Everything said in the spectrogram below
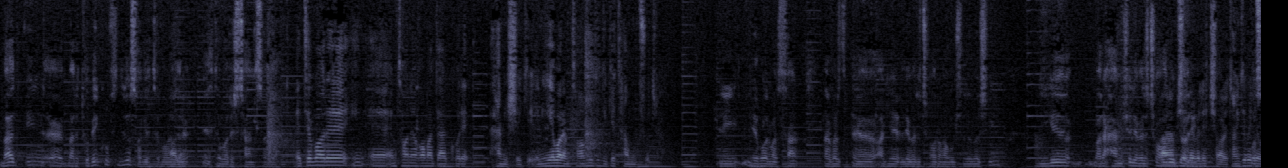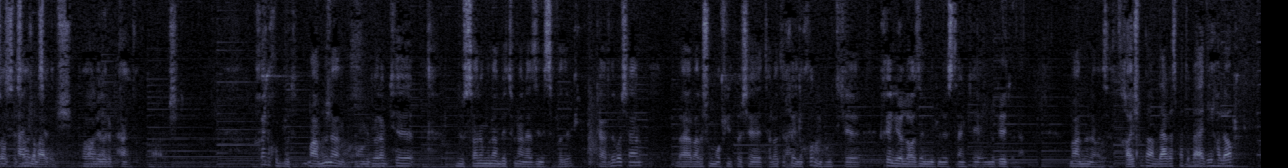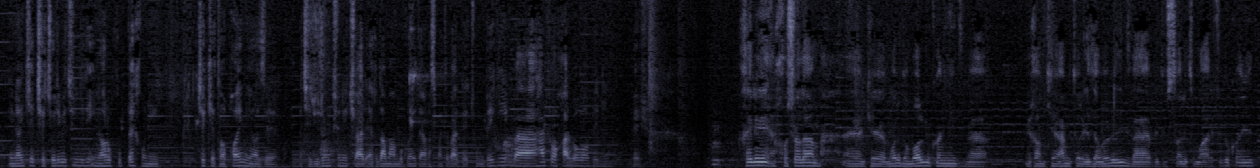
بعد این برای توپیک گفتی دو سال اعتبار آره. داره. اعتبارش چند ساله؟ اعتبار این امتحان اقامت در کره همیشه گیر یعنی یه بار امتحان میدی دیگه تموم شد رفت. یعنی یه بار مثلا اگه لول 4 رو قبول شده باشی دیگه برای همیشه لول 4 رو داری. لول 4 تا اینکه به لول 5 قبول شی. تا لول 5 خیلی خوب بود. ممنونم. امیدوارم که دوستانمون هم بتونن از این استفاده کرده باشن و براشون مفید باشه. اطلاعات خیلی خوبی بود که خیلی لازم می‌دونستن که اینو بدونن. ممنونم ازت. خواهش می‌کنم. در قسمت بعدی حالا اینا که چطوری بتونید اینا رو خوب بخونید چه کتاب های نیازه و چجوری می‌تونید شاید اقدام هم بکنید در قسمت بعد بهتون بگیم و حرف آخر بابا بگیم. بهش. خیلی خوشحالم که ما رو دنبال می‌کنید و می‌خوام که همینطور ادامه بدید و به دوستانتون معرفی بکنید.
